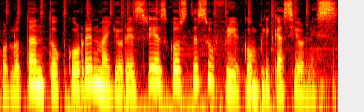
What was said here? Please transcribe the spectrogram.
por lo tanto, corren mayores riesgos de sufrir complicaciones.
